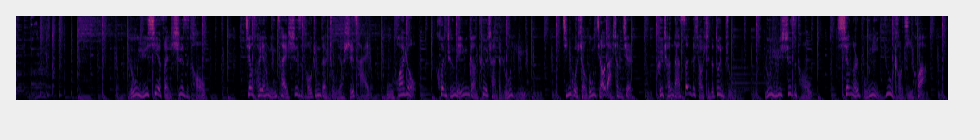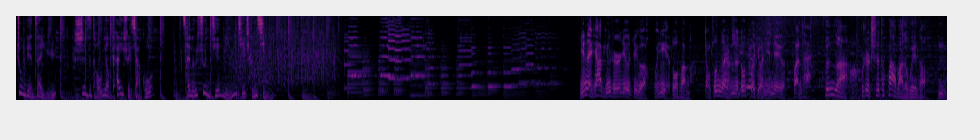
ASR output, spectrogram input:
鲈鱼蟹粉狮子头，将淮扬名菜狮子头中的主要食材五花肉换成连云港特产的鲈鱼，经过手工搅打上劲儿和长达三个小时的炖煮，鲈鱼狮子头香而不腻，入口即化。重点在于狮子头要开水下锅，才能瞬间凝结成型。您在家平时就这个回去也做饭吧？小孙子什么的都特喜欢您这个饭菜。孙子啊，不是吃他爸爸的味道，嗯，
